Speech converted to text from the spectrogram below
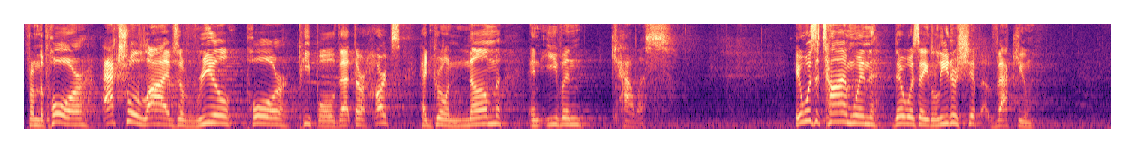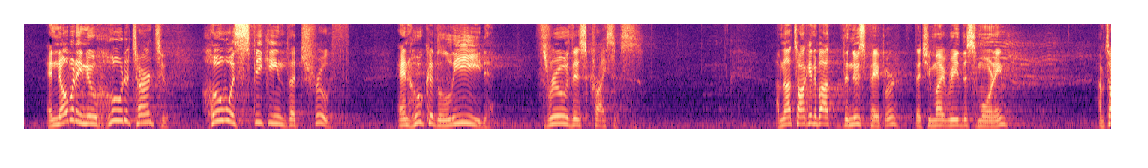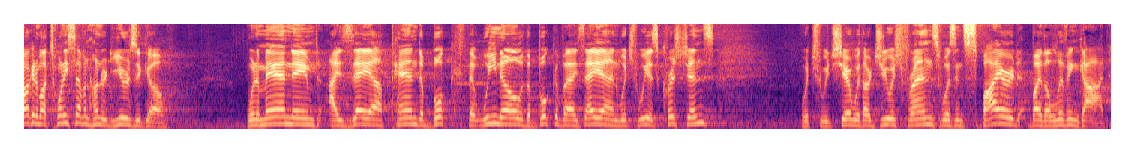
from the poor, actual lives of real poor people, that their hearts had grown numb and even callous. It was a time when there was a leadership vacuum, and nobody knew who to turn to, who was speaking the truth, and who could lead through this crisis. I'm not talking about the newspaper that you might read this morning. I'm talking about 2,700 years ago when a man named Isaiah penned a book that we know, the book of Isaiah, in which we as Christians, which we'd share with our Jewish friends, was inspired by the living God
